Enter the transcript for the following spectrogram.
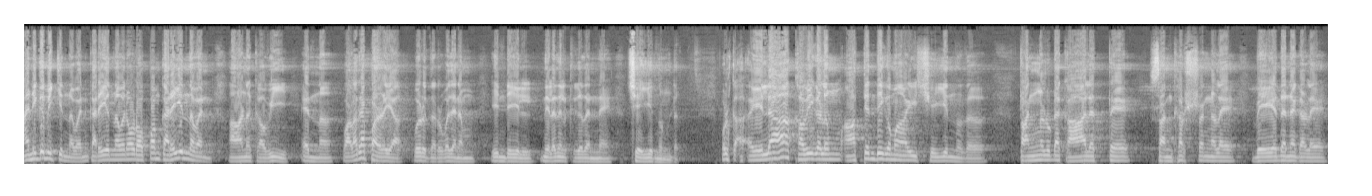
അനുഗമിക്കുന്നവൻ കരയുന്നവനോടൊപ്പം കരയുന്നവൻ ആണ് കവി എന്ന് വളരെ പഴയ ഒരു നിർവചനം ഇന്ത്യയിൽ നിലനിൽക്കുക തന്നെ ചെയ്യുന്നുണ്ട്. അപ്പോൾ എല്ലാ കവികളും ആത്യന്തികമായി ചെയ്യുന്നത് തങ്ങളുടെ കാലത്തെ സംഘർഷങ്ങളെ വേദനകളെ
